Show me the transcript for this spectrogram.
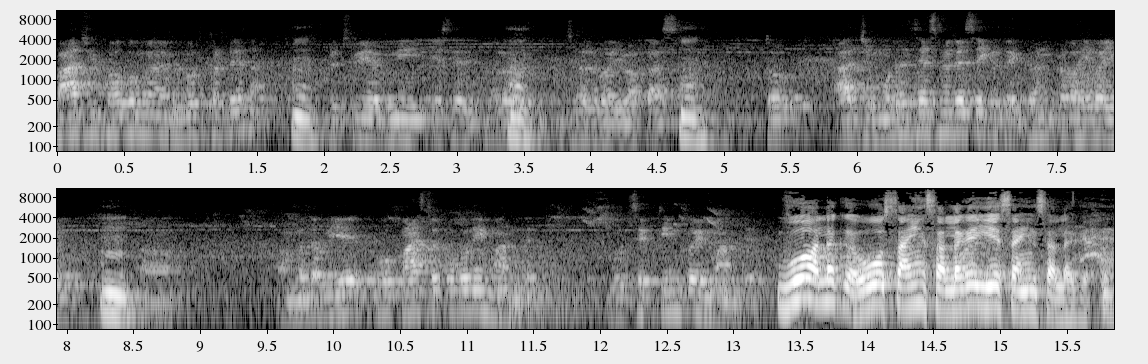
पाँच विभागों में विभक्त करते हैं ना हम्म। पृथ्वी अग्नि ऐसे हाँ। मतलब जल वायु आकाश हाँ। तो आज जो मॉडर्न साइंस में वैसे ही करते हैं घन प्रवाही वायु हम्म। मतलब ये वो पाँच तत्वों को नहीं मानते। वो सिर्फ़ तीन को ही मानते। वो अलग है वो साइंस अलग है ये साइंस अलग है।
